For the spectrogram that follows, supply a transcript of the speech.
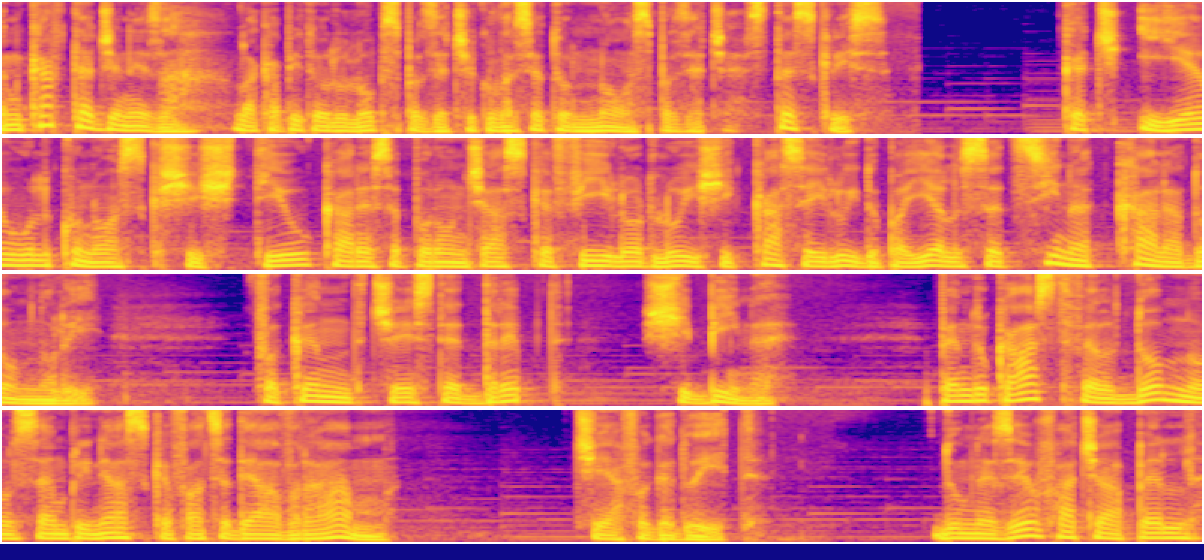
În cartea Geneza, la capitolul 18 cu versetul 19, stă scris Căci eu îl cunosc și știu care să poruncească fiilor lui și casei lui după el să țină calea Domnului, făcând ce este drept și bine, pentru că astfel Domnul să împlinească față de Avraam ce i-a făgăduit. Dumnezeu face apel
